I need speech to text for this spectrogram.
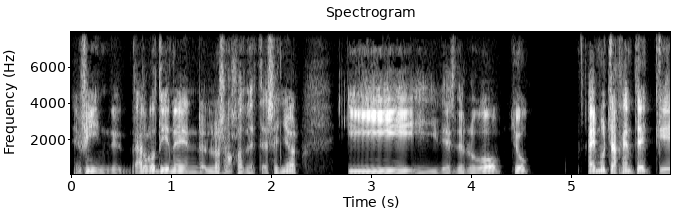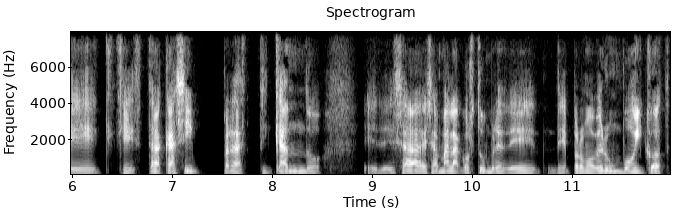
En fin, algo tiene en los ojos de este señor. Y, y desde luego, yo, hay mucha gente que, que está casi practicando esa, esa mala costumbre de, de promover un boicot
